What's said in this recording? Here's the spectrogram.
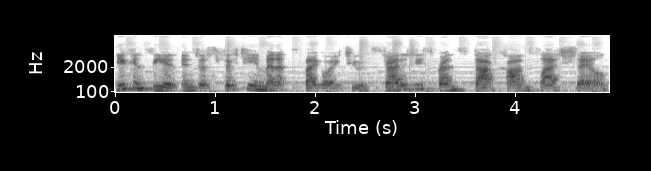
You can see it in just 15 minutes by going to strategysprints.com slash sales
